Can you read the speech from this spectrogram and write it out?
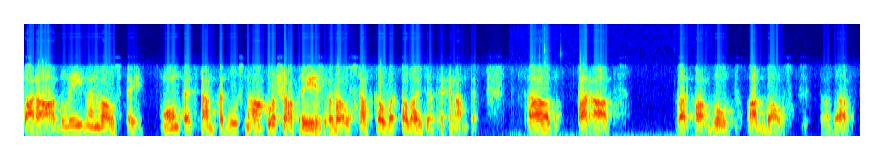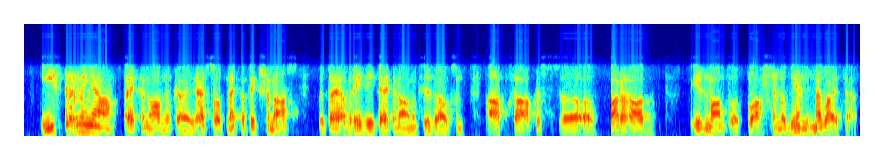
parādu līmeni valstī. Un pēc tam, kad būs nākošā krīze, lai valsts atkal var palaidot ekonomiku. Uh, parāds var būt atbalsts tādā īstermiņā ekonomikai esot nepatikšanās, bet tajā brīdī, kad ekonomikas izaugsme atsākas, uh, parādu izmantot plaši no nu dienas nevajadzētu.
